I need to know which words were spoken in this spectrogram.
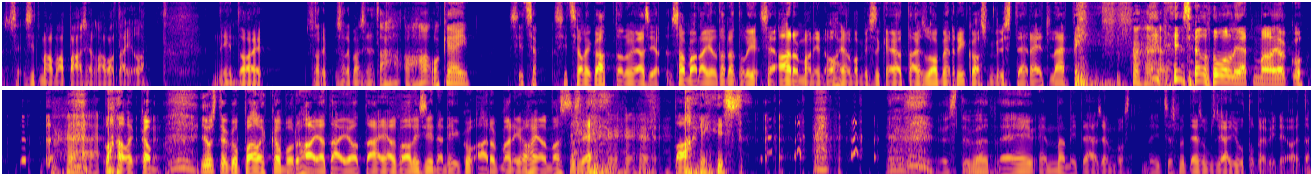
sitten mä oon vapaa siellä lauantailla. Niin toi, se oli, se oli vaan silleen, että aha, aha okei. Okay. Sitten se, sit se oli kattonut ja siellä, samana iltana tuli se Armanin ohjelma, missä käy jotain Suomen rikosmysteereitä läpi. niin se luuli, että mä oon joku palkka, just joku palkkamurhaaja tai jotain, ja mä olin siinä niinku Armanin ohjelmassa se pahis. Just et, ei, en mä mitään semmoista. No Itse asiassa mä teen semmoisia YouTube-videoita.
